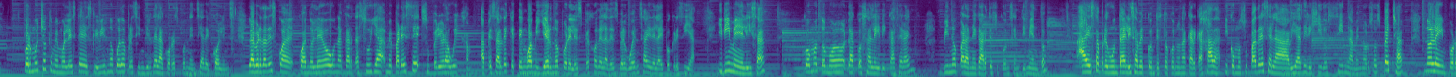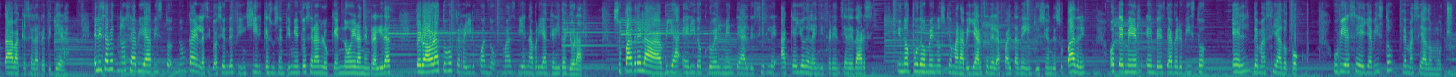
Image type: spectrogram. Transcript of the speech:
Por mucho que me moleste escribir, no puedo prescindir de la correspondencia de Collins. La verdad es que cuando leo una carta suya me parece superior a Wickham, a pesar de que tengo a mi yerno por el espejo de la desvergüenza y de la hipocresía. Y dime, Elisa, ¿cómo tomó la cosa Lady Catherine? ¿Vino para negarte su consentimiento? A esta pregunta Elizabeth contestó con una carcajada y como su padre se la había dirigido sin la menor sospecha, no le importaba que se la repitiera. Elizabeth no se había visto nunca en la situación de fingir que sus sentimientos eran lo que no eran en realidad, pero ahora tuvo que reír cuando más bien habría querido llorar. Su padre la había herido cruelmente al decirle aquello de la indiferencia de Darcy, y no pudo menos que maravillarse de la falta de intuición de su padre, o temer en vez de haber visto él demasiado poco. Hubiese ella visto demasiado mucho.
